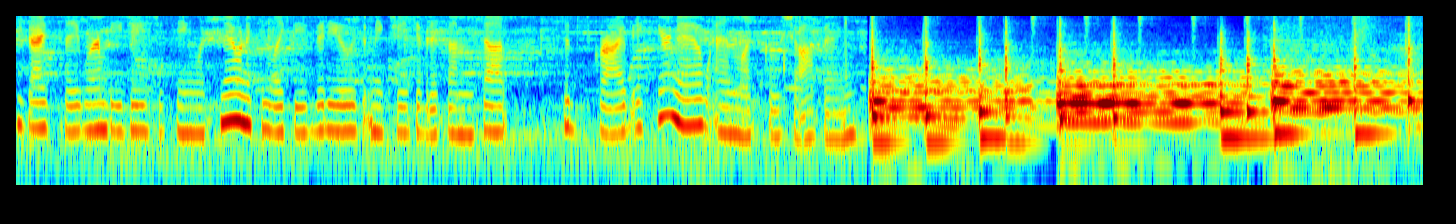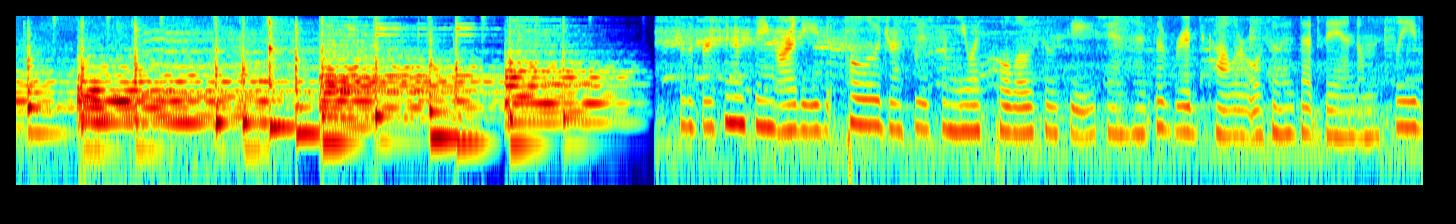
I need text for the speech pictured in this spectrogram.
Hey guys, today we're in BJ's just seeing what's new and if you like these videos, make sure you give it a thumbs up, subscribe if you're new, and let's go shopping. Seeing are these polo dresses from US Polo Association. Has the ribbed collar, also has that band on the sleeve.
